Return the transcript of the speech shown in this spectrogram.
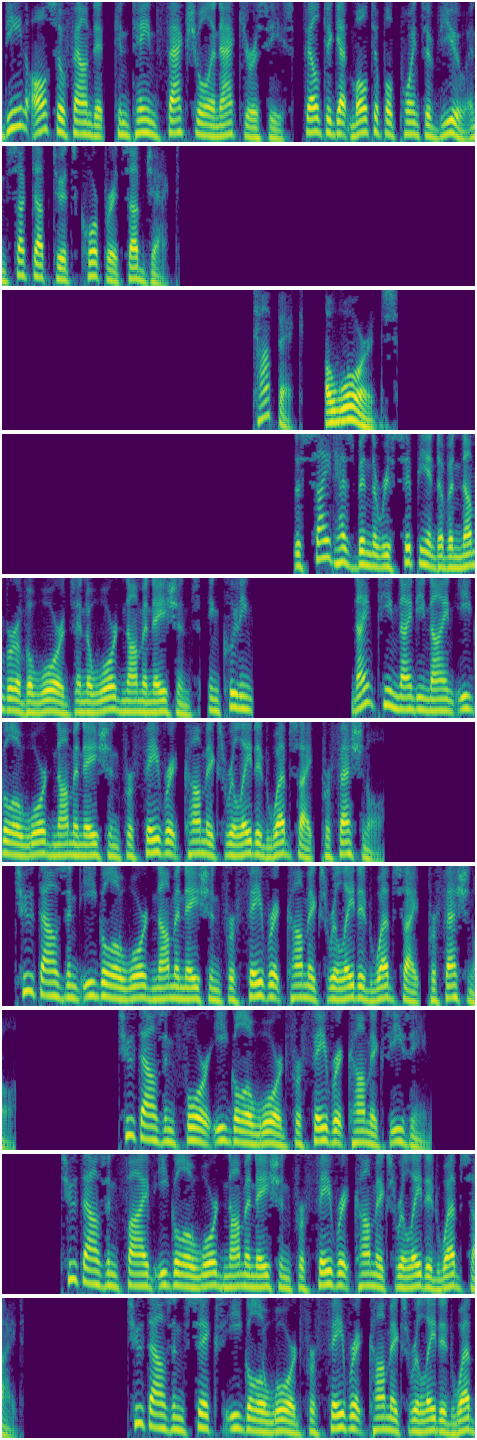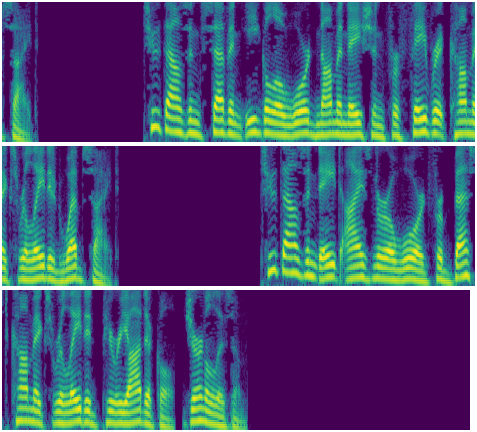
Dean also found it, contained factual inaccuracies, failed to get multiple points of view and sucked up to its corporate subject. Awards The site has been the recipient of a number of awards and award nominations, including 1999 Eagle Award nomination for Favorite Comics-related website professional 2000 Eagle Award nomination for Favorite Comics-related website professional. 2004 Eagle Award for Favorite Comics eZine. 2005 Eagle Award nomination for Favorite Comics-related website. 2006 Eagle Award for Favorite Comics-related website. 2007 Eagle Award nomination for Favorite Comics-related website 2008 Eisner Award for Best Comics-Related Periodical, Journalism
